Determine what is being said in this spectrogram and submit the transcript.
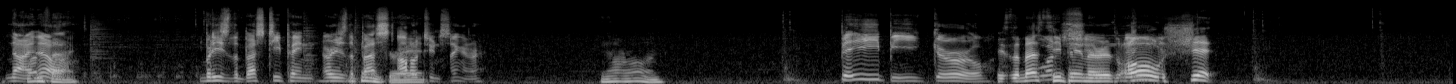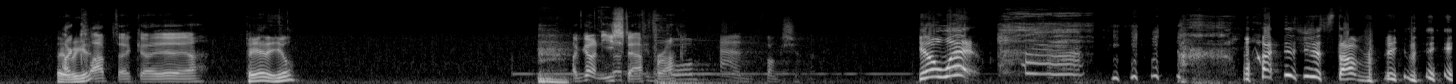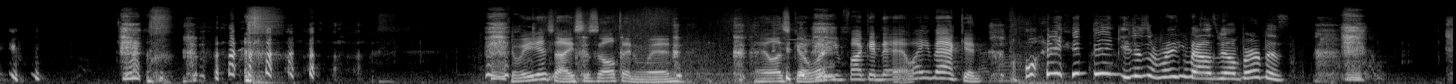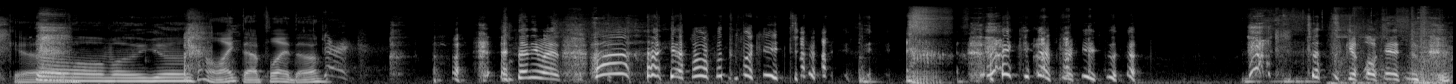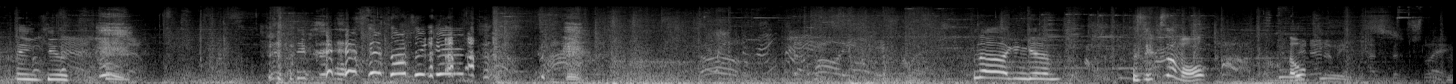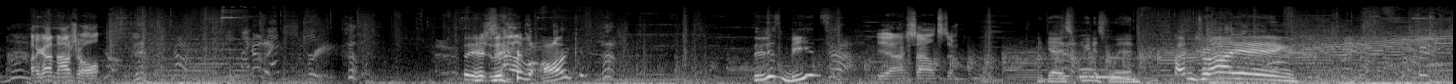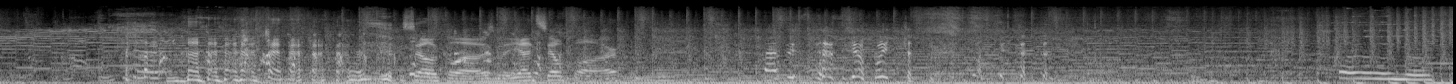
No, I know. fact. But he's the best T Pain, or he's the best great. auto tune singer. You're not wrong. Baby girl. He's the best T-Pain there is. your. Oh shit. There I we go. clapped that guy, yeah, yeah. Pay the heal. I've got an E staff, bro. And function. You know what? Why did you just stop breathing? Can we just ice assault and win? Hey, let's go. What are you fucking? Why are you backing? what do you think? You just ring bounced me on purpose. Good. Oh my god. I don't like that play though. And then he went, ah, yeah, what the fuck are you doing? I can't breathe. Just go in. Thank you. This off again. No, I can get him. Is there some ult? Nope. I got Ne Zha ult. They they have Onk? They're just beads? Yeah, I silenced him. Hey guys, we just win. I'm trying. So close, but yet so far. As he says, can we just... oh no.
